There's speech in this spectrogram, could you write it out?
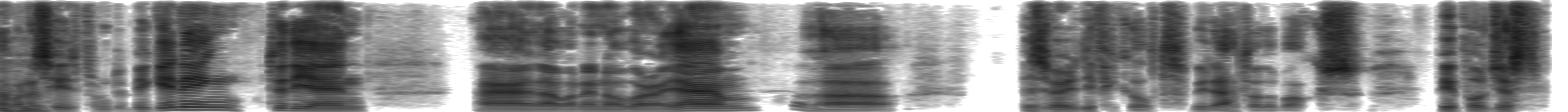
I mm-hmm. want to see it from the beginning to the end, and I want to know where I am. Uh, it's very difficult with out of the box. People just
